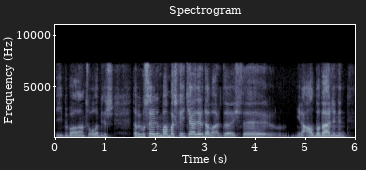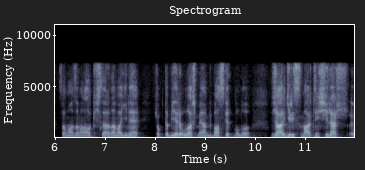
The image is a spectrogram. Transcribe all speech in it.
iyi bir bağlantı olabilir. Tabii bu senenin bambaşka hikayeleri de vardı. İşte yine Alba Berlin'in zaman zaman alkışlanan ama yine çok da bir yere ulaşmayan bir basketbolu. Jalgiris, Martin Schiller, e,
